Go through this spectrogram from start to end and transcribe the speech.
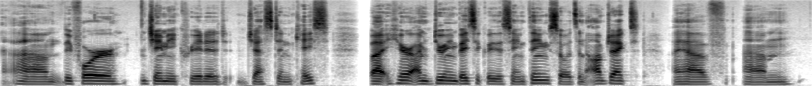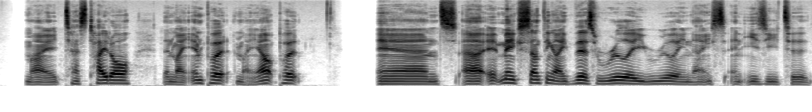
um, before Jamie created jest-in-case, but here I'm doing basically the same thing. So it's an object. I have um, my test title, then my input and my output, and uh, it makes something like this really really nice and easy to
